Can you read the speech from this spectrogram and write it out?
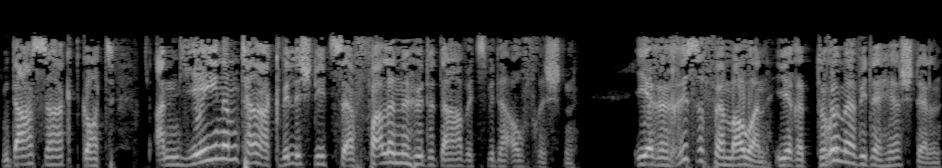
Und da sagt Gott, an jenem Tag will ich die zerfallene Hütte Davids wieder aufrichten, ihre Risse vermauern, ihre Trümmer wiederherstellen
